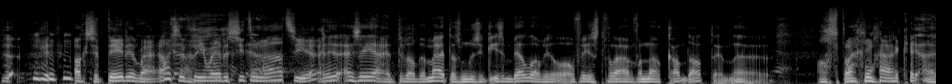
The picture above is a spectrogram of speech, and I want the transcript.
Accepteer dit maar. Accepteer maar de situatie, hè? Hij, hij zei, ja, terwijl bij mij thuis moest ik iets bellen of, wil- of eerst vragen van, nou, kan dat? En eh, Afspraak maken. ja.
